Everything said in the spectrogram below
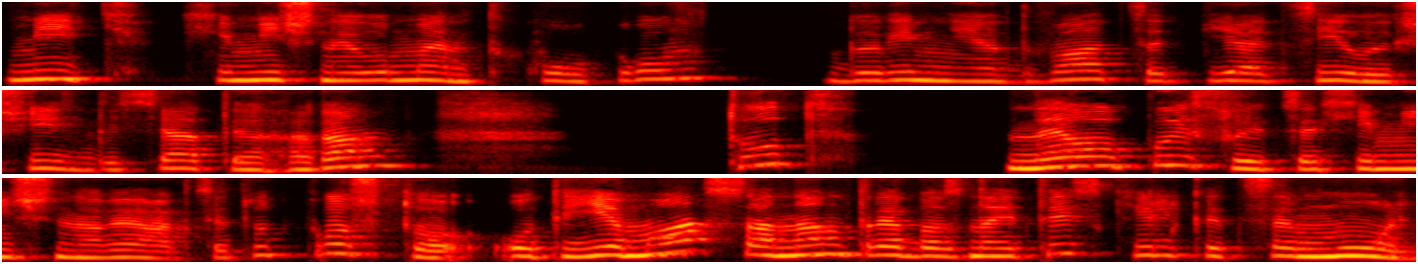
Мідь, хімічний елемент купру, дорівнює 25,6 грам. Тут не описується хімічна реакція. Тут просто от є маса, нам треба знайти, скільки це моль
